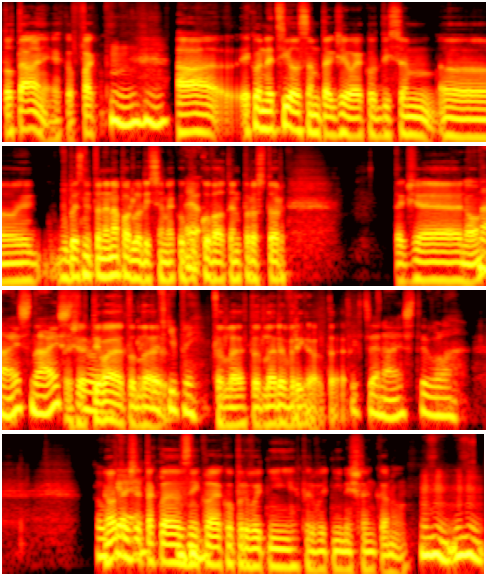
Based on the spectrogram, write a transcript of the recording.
totálně, jako fakt. Mm-hmm. A jako necílil jsem tak, že jo, jako když jsem, uh, vůbec mi to nenapadlo, když jsem jako bukoval ten prostor, takže no. Nice, nice. Takže ty vole, tohle, tohle, tohle je dobrý, jo. To je. Tak to je nice, ty vole. Okay. No, takže takhle mhm. vznikla mm-hmm. jako prvotní, prvotní myšlenka, no. Mm-hmm.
